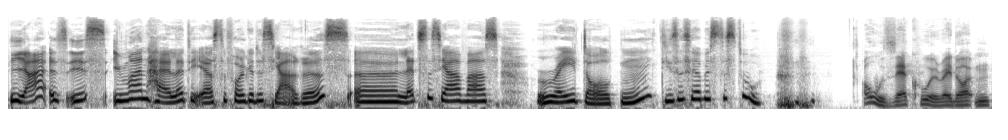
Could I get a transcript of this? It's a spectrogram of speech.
Ja, es ist immer ein Highlight, die erste Folge des Jahres. Äh, letztes Jahr war es Ray Dalton, dieses Jahr bist es du. Oh, sehr cool. Ray Dalton,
